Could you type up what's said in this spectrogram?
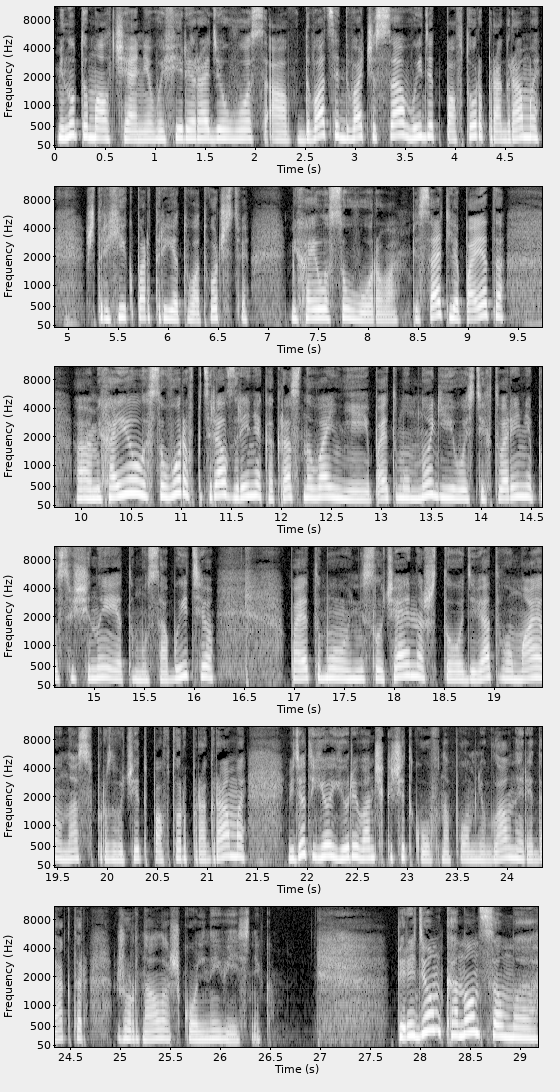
минута молчания в эфире Радио ВОЗ, а в 22 часа выйдет повтор программы «Штрихи к портрету» о творчестве Михаила Суворова. Писателя, поэта э, Михаил Суворов потерял зрение как раз на войне, и поэтому многие его стихотворения посвящены этому событию. Поэтому не случайно, что 9 мая у нас прозвучит повтор программы. Ведет ее Юрий Иванович Кочетков, напомню, главный редактор журнала «Школьный вестник». Перейдем к анонсам э,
